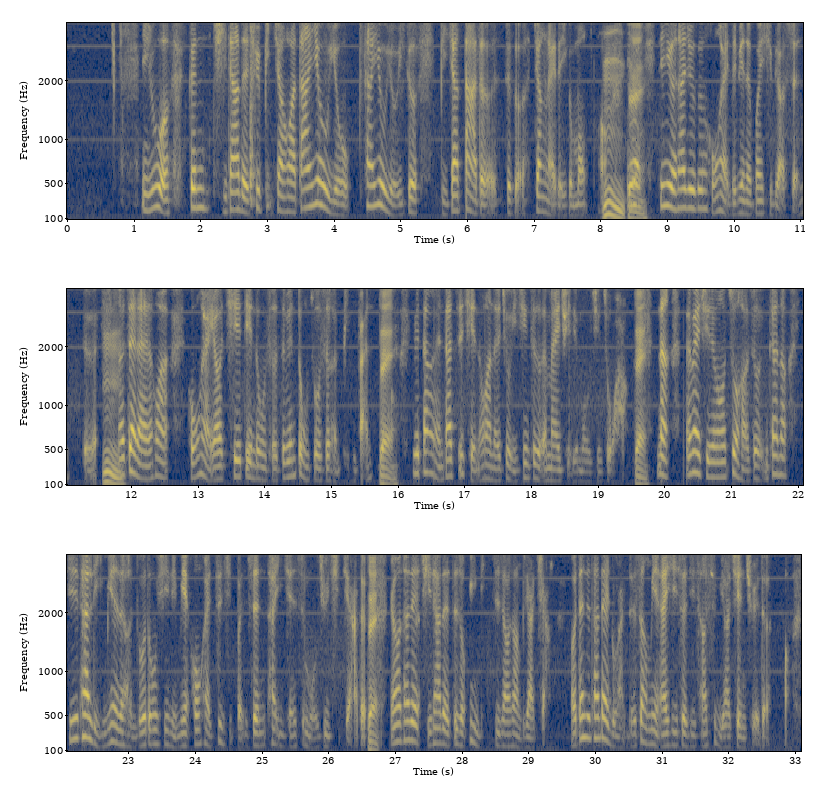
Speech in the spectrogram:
你如果跟其他的去比较的话，它又有。它又有一个比较大的这个将来的一个梦，嗯，对。因为第一个，他就跟红海这边的关系比较深，对不对？嗯。那再来的话，红海要切电动车这边动作是很频繁，对。因为当然，他之前的话呢，就已经这个 MIH 联盟已经做好，对。那 MIH 联盟做好之后，你看到其实它里面的很多东西里面，红海自己本身它以前是模具起家的，对。然后它在其他的这种硬体制造上比较强。哦，但是它在软的上面，IC 设计上是比较欠缺的，哦，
